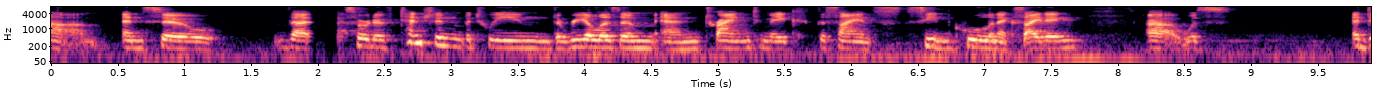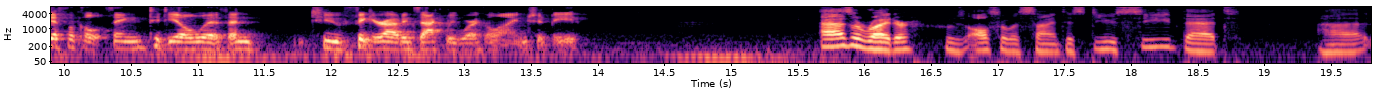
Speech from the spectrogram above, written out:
Um, and so that sort of tension between the realism and trying to make the science seem cool and exciting uh, was a difficult thing to deal with and to figure out exactly where the line should be. As a writer who's also a scientist, do you see that uh,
